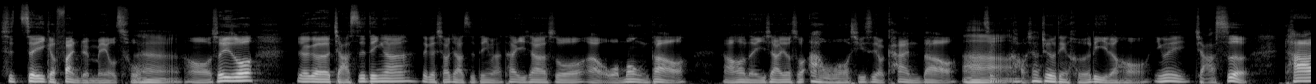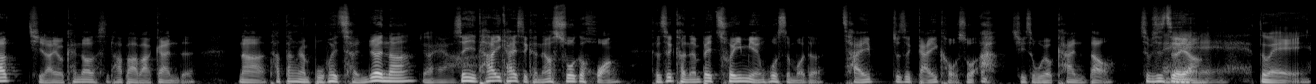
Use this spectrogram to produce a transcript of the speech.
是这一个犯人没有错。嗯哦，所以说这个贾斯汀啊，这个小贾斯汀嘛，他一下说啊，我梦到，然后呢，一下又说啊，我其实有看到啊，这好像就有点合理了哈。因为假设他起来有看到的是他爸爸干的，那他当然不会承认啊。对啊，所以他一开始可能要说个谎。可是可能被催眠或什么的，才就是改口说啊，其实我有看到，是不是这样？欸、对，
